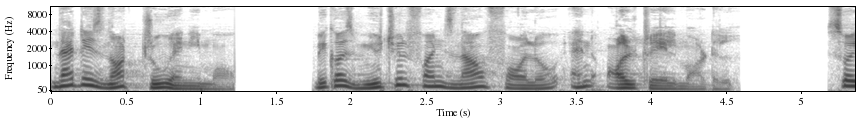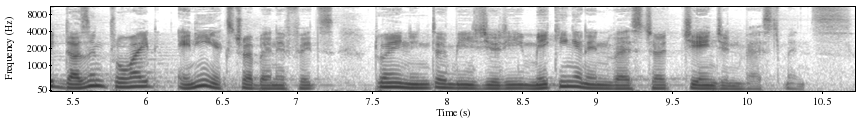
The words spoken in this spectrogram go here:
That is not true anymore because mutual funds now follow an all trail model. So it doesn't provide any extra benefits to an intermediary making an investor change investments.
